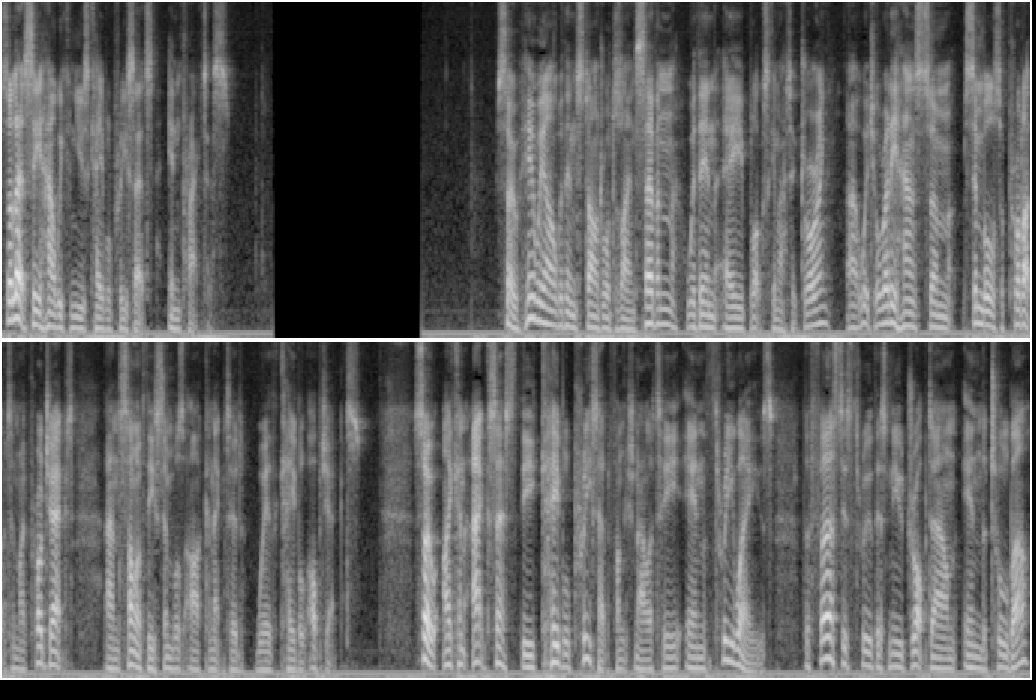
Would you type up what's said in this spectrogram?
So let's see how we can use cable presets in practice. So here we are within Stardraw Design 7 within a block schematic drawing uh, which already has some symbols of product in my project and some of these symbols are connected with cable objects. So I can access the cable preset functionality in three ways. The first is through this new drop down in the toolbar.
